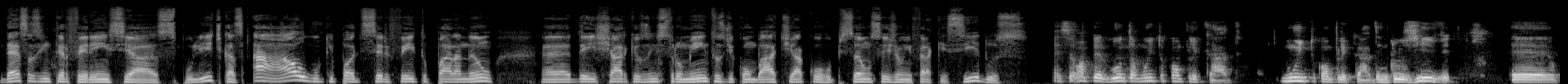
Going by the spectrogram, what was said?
dessas interferências políticas? Há algo que pode ser feito para não é, deixar que os instrumentos de combate à corrupção sejam enfraquecidos? Essa é uma pergunta muito complicada, muito complicada. Inclusive, é, o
